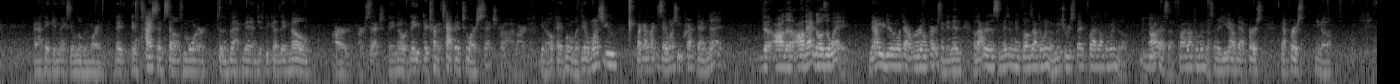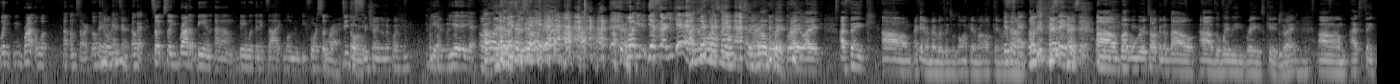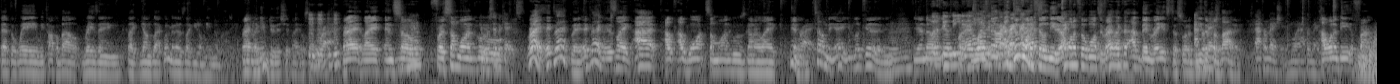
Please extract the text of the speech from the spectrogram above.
and I think it makes it a little bit more. They entice themselves more to the black man just because they know our our sex. They know they they're trying to tap into our sex drive. Our you know okay boom. But then once you like I like to say once you crack that nut, the all the all that goes away. Now you're dealing with that real person, and then a lot of the submissiveness goes out the window. Mutual respect flies out the window. Mhm. All that stuff flies out the window as soon as you have that first that first you know Well, you, you brought. Well, uh, I'm sorry. Go ahead. No, and answer. Okay. So, so you brought up being um being with an exotic woman before. So Right. did you? Oh, are we changing the question? yeah, Completely? yeah, yeah, yeah. Oh, Oh. can I say something? well, yes, sir. You can. I just want to say, say real quick, right? Like, I think um, I can't remember if this was on camera or off camera. It's now. okay. Okay, just say it, just say it. um, but when we were talking about uh, the way we raise kids, Mm-hmm. right? Um, I think that the way we talk about raising like young black women is like you don't need nobody, right? Like you Mm-hmm. do this shit by yourself, Mhm, Right. mhm. right? Like, and so Mhm. for someone who reciprocates. Right, exactly, exactly. It's like I, I, I want someone who's gonna like, you know, Right. tell me, hey, you look good, and Mhm. you know, wanna feel needed Right. I, wanna feel, right, I right, do right, want to feel needed. I want to feel wanted, right? Like that. I've been raised to sort of be the provider. Affirmation. You want affirmation. I want to be affirmed.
